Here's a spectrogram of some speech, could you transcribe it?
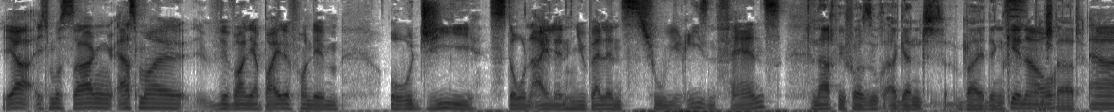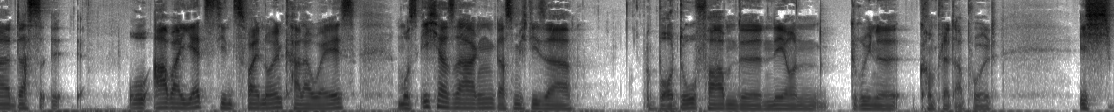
Ja, ich muss sagen, erstmal, wir waren ja beide von dem OG Stone Island New Balance Schuh Riesenfans. Nach wie vor Suchagent bei Dings Genau. am Start. Äh, das, äh, oh, aber jetzt die zwei neuen Colorways, muss ich ja sagen, dass mich dieser bordeauxfarbene Neongrüne komplett abholt. Ich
